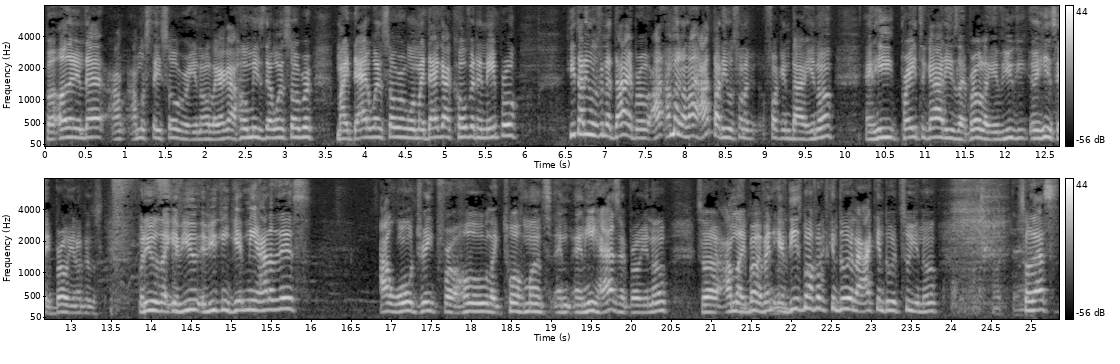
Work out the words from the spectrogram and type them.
But other than that, I'm, I'm gonna stay sober. You know, like I got homies that went sober. My dad went sober when my dad got COVID in April. He thought he was gonna die, bro. I, I'm not gonna lie. I thought he was gonna fucking die, you know. And he prayed to God. He was like, bro, like if you, he didn't say bro, you know, cause, but he was like, if you, if you can get me out of this, I won't drink for a whole like 12 months, and and he hasn't, bro. You know. So I'm like, bro, if any, if these motherfuckers can do it, like I can do it too, you know. So that's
